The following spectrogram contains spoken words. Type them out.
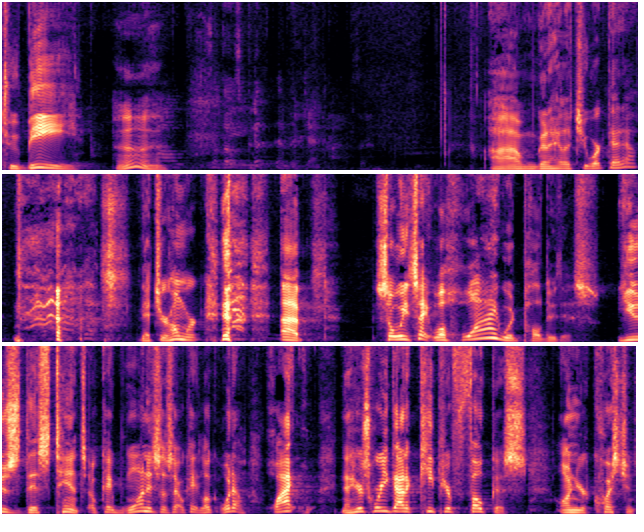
To be. Uh. I'm going to let you work that out. That's your homework. uh, so we'd say, well, why would Paul do this? Use this tense. Okay, one is to say, okay, look, what else? Why? Now, here's where you got to keep your focus on your questions.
